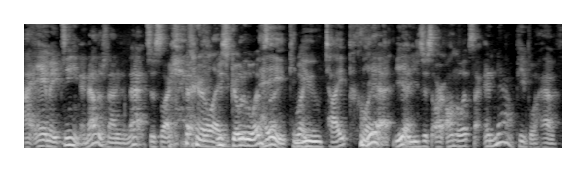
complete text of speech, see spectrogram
"I am 18. and now there's not even that. It's just like, like, you just go to the website. Hey, can Like, you type? Like, yeah, yeah, You just are on the website, and now people have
